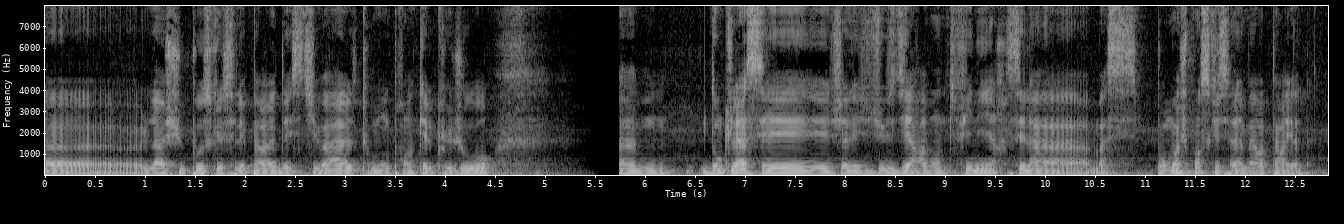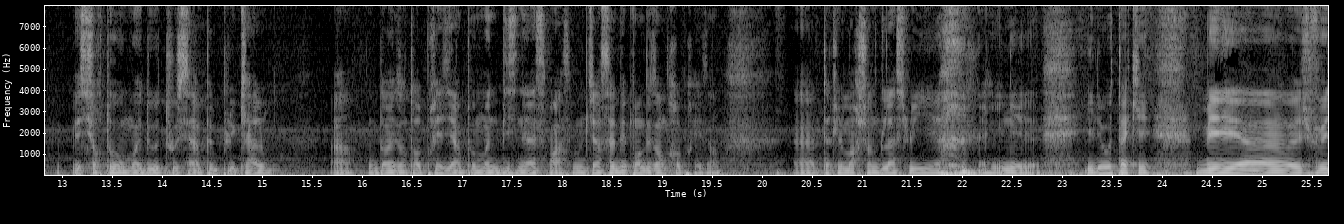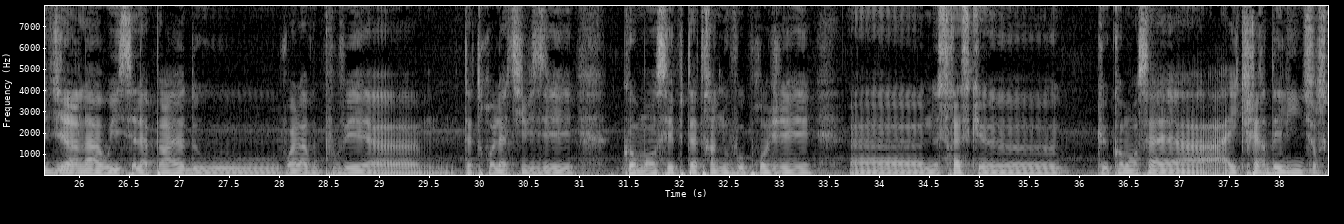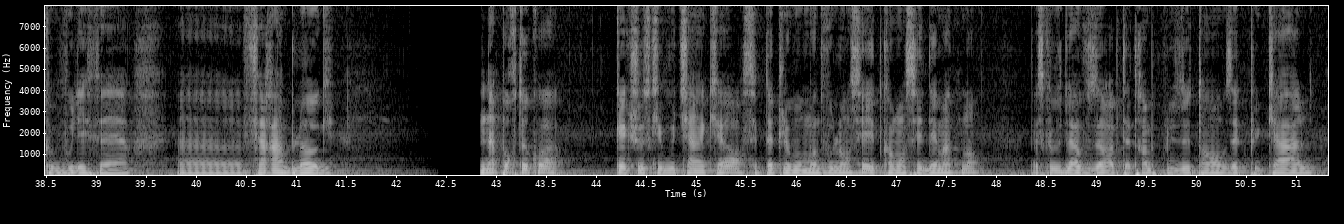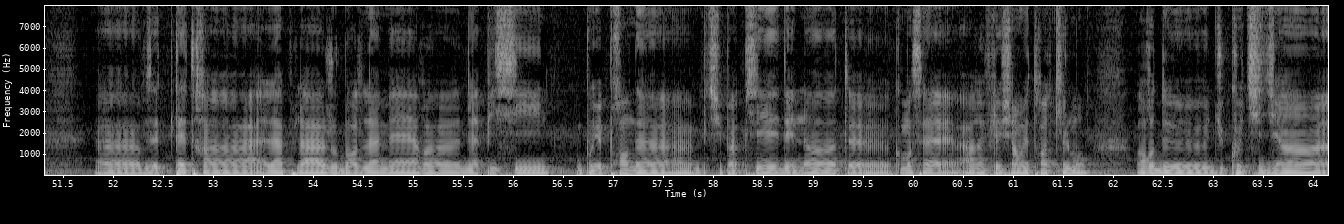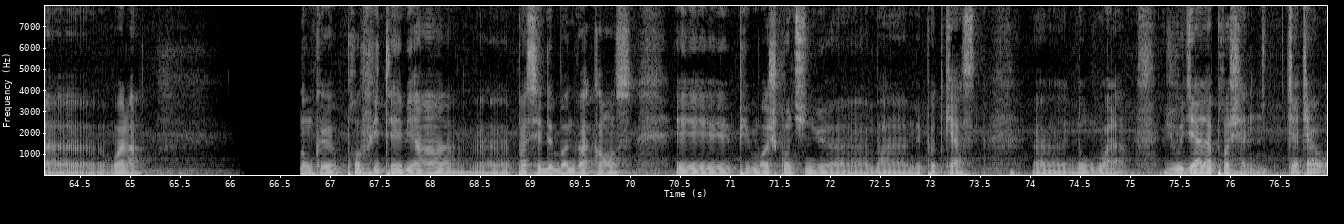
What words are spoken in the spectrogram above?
là je suppose que c'est les périodes estivales, tout le monde prend quelques jours. Donc là, c'est, j'allais juste dire avant de finir, c'est la, bah, pour moi, je pense que c'est la meilleure période. Et surtout au mois d'août où c'est un peu plus calme, hein, où dans les entreprises il y a un peu moins de business. Ça me dire, ça dépend des entreprises. Hein. Euh, peut-être le marchand de glace, lui, il, est, il est au taquet. Mais euh, je veux dire, là, oui, c'est la période où voilà, vous pouvez euh, peut-être relativiser, commencer peut-être un nouveau projet, ne serait-ce que que commencer à, écrire des lignes sur ce que vous voulez faire, faire un blog, n'importe quoi. Quelque chose qui vous tient à cœur, c'est peut-être le moment de vous lancer et de commencer dès maintenant. Parce que là, vous aurez peut-être un peu plus de temps, vous êtes plus calme, euh, vous êtes peut-être euh, à la plage, au bord de la mer, de la piscine. Vous pouvez prendre un, petit papier, des notes, commencer à, réfléchir, mais tranquillement, hors de, du quotidien. voilà. Donc euh, profitez bien, euh, passez de bonnes vacances. Et puis moi, je continue euh, bah, mes podcasts. Donc voilà. Je vous dis à la prochaine. Ciao, ciao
